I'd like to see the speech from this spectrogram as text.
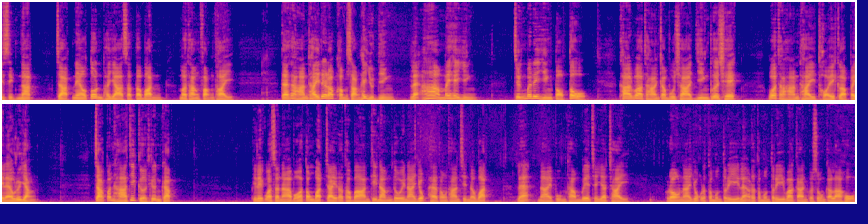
20 นัด จากแนวต้นพญาสัตบันมาทางฝั่งไทย แต่ทหารไทยได้รับคำสั่งให้หยุดยิง และห้ามไม่ให้ยิง จึงไม่ได้ยิงตอบโต้ คาดว่าทหารกัมพูชายิงเพื่อเช็ค ว่าทหารไทยถอยกลับไปแล้วหรือยังจากปัญหาที่เกิดขึ้นครับพี่เล็กวาสนาบอกว่าต้องวัดใจรัฐบาลที่นำโดยนายกแพทองทานชินวัตรและนายภูมิธรรมเวชยชัย รองนายกรัฐมนตรีและรัฐมนตรีว่าการกระทรวงกลาโหม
